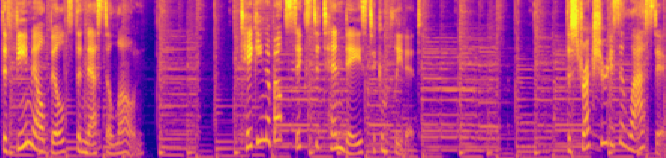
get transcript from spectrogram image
The female builds the nest alone, taking about 6 to 10 days to complete it. The structure is elastic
